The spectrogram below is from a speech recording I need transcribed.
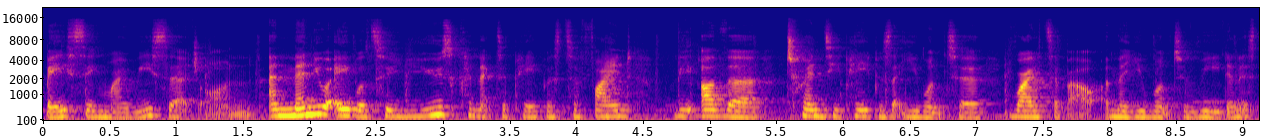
basing my research on. And then you're able to use connected papers to find the other 20 papers that you want to write about and that you want to read. And it's,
